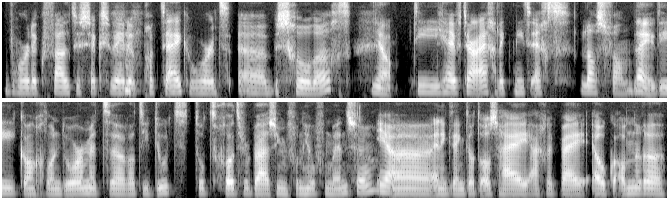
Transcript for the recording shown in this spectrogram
behoorlijk foute seksuele praktijken wordt beschuldigd, ja. die heeft daar eigenlijk niet echt last van. Nee, die kan gewoon door met wat hij doet. Tot grote verbazing van heel veel mensen. Ja. En ik denk dat als hij eigenlijk bij elke andere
